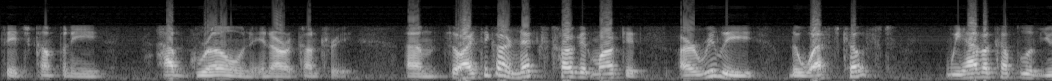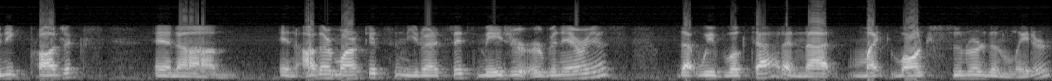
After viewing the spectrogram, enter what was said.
stage company have grown in our country. Um, so I think our next target markets are really the West Coast. We have a couple of unique projects in um, in other markets in the United States, major urban areas that we've looked at and that might launch sooner than later.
